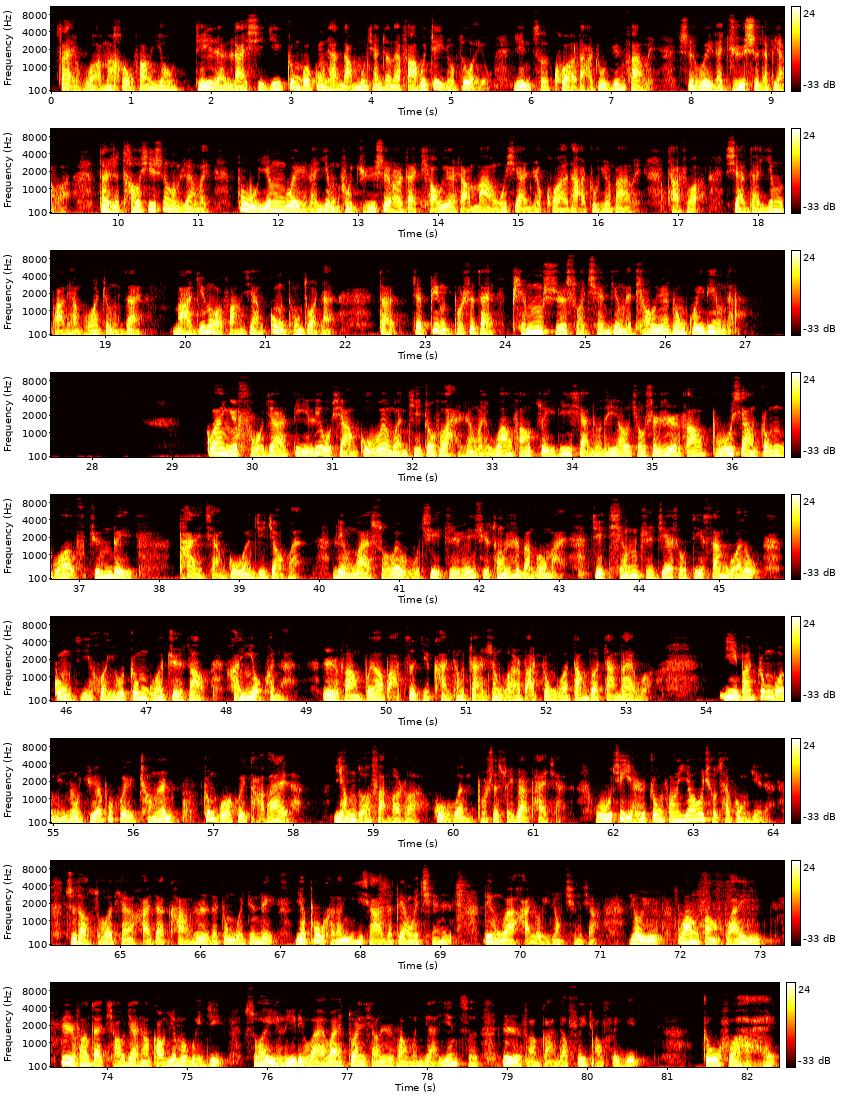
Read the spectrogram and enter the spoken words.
在我们后方有敌人来袭击，中国共产党目前正在发挥这种作用，因此扩大驻军范围是为了局势的变化。但是陶希圣认为，不应为了应付局势而在条约上漫无限制扩大驻军范围。他说：“现在英法两国正在马基诺防线共同作战，但这并不是在平时所签订的条约中规定的。”关于附件第六项顾问问题，周福海认为，汪方最低限度的要求是日方不向中国军队派遣顾问及教官。另外，所谓武器只允许从日本购买，即停止接受第三国的供给或由中国制造，很有困难。日方不要把自己看成战胜国，而把中国当作战败国。一般中国民众绝不会承认中国会打败的。影佐反驳说：“顾问不是随便派遣的，武器也是中方要求才供给的。直到昨天还在抗日的中国军队，也不可能一下子变为亲日。另外，还有一种倾向，由于汪方怀疑日方在条件上搞阴谋诡计，所以里里外外端详日方文件，因此日方感到非常费劲。”周佛海。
